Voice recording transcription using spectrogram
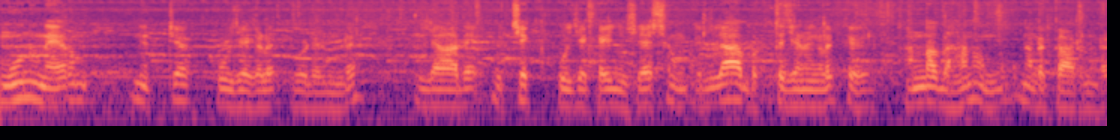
മൂന്ന് നേരം നിത്യ പൂജകൾ ഇവിടെ ഉണ്ട് അല്ലാതെ ഉച്ചയ്ക്ക് പൂജ കഴിഞ്ഞ ശേഷം എല്ലാ ഭക്തജനങ്ങൾക്ക് അന്നദാനം നടക്കാറുണ്ട്.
